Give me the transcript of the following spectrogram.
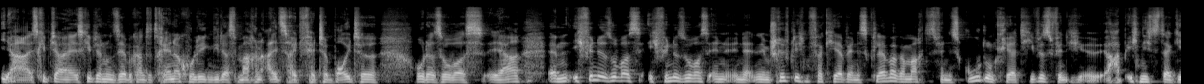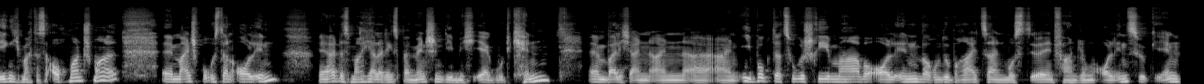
Ja, es gibt ja, es gibt ja nun sehr bekannte Trainerkollegen, die das machen, allzeit fette Beute oder sowas. Ja, ähm, ich finde sowas, ich finde sowas in, in, in, dem schriftlichen Verkehr, wenn es clever gemacht ist, wenn es gut und kreativ ist, finde ich, äh, habe ich nichts dagegen. Ich mache das auch manchmal. Äh, mein Spruch ist dann all in. Ja, das mache ich allerdings bei Menschen, die mich eher gut kennen, ähm, weil ich ein ein äh, ein E-Book dazu geschrieben habe, all in, warum du bereit sein musst, äh, in Verhandlungen all in zu gehen.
